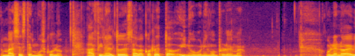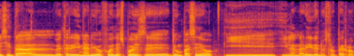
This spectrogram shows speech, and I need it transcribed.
más este músculo. Al final todo estaba correcto y no hubo ningún problema. Una nueva visita al veterinario fue después de, un paseo y, la nariz de nuestro perro.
